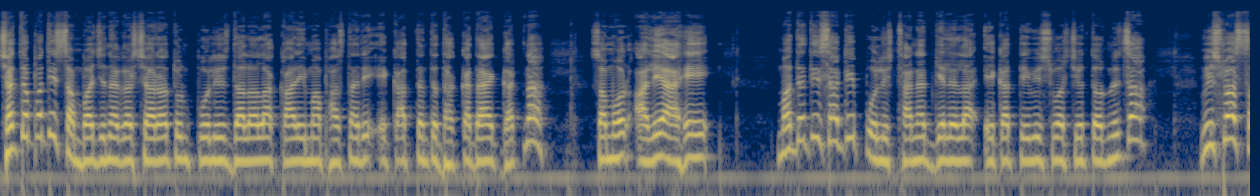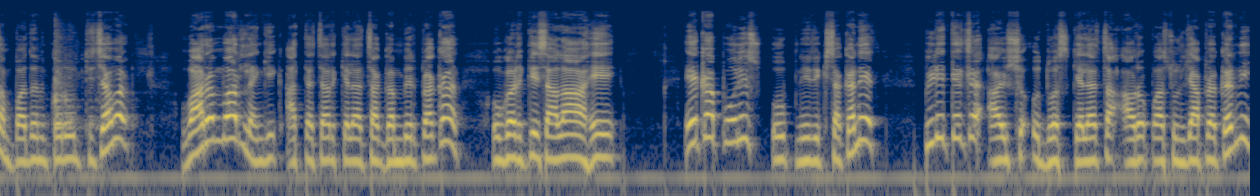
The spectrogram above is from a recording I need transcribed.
छत्रपती संभाजीनगर शहरातून पोलीस दलाला काळीमा फासणारी एक अत्यंत धक्कादायक घटना समोर आली आहे. मदतीसाठी पोलीस ठाण्यात गेलेला एका तेवीस वर्षीय तरुणीचा विश्वास संपादन करून तिच्यावर वारंवार लैंगिक अत्याचार केल्याचा गंभीर प्रकार उघडकीस आला आहे. एका पोलीस उपनिरीक्षकाने पीडितेचे आयुष्य उद्ध्वस्त केल्याचा आरोप असून या प्रकरणी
